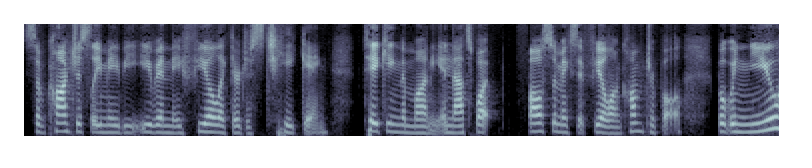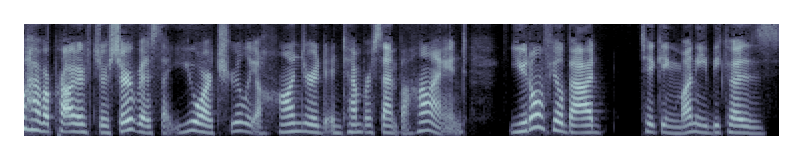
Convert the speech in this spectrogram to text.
subconsciously, maybe even they feel like they're just taking, taking the money. And that's what also makes it feel uncomfortable. But when you have a product or service that you are truly 110% behind, you don't feel bad taking money because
